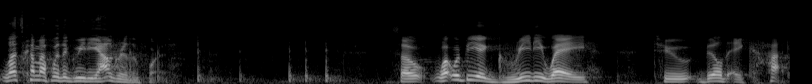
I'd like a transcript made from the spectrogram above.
let's come up with a greedy algorithm for it. So what would be a greedy way to build a cut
